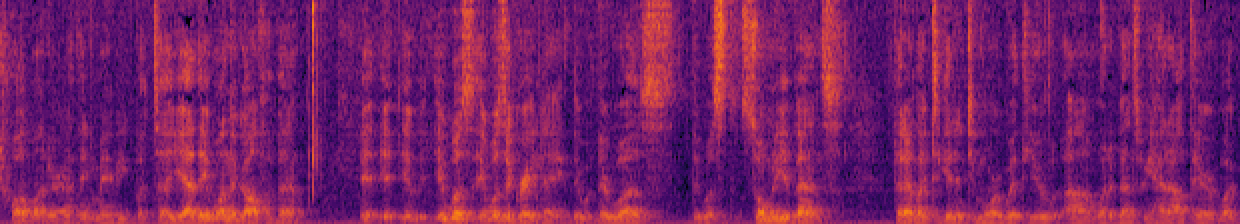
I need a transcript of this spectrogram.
12 under, I think maybe. But uh, yeah, they won the golf event. It, it, it, it was it was a great day. There, there was there was so many events that I'd like to get into more with you. Um, what events we had out there, what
